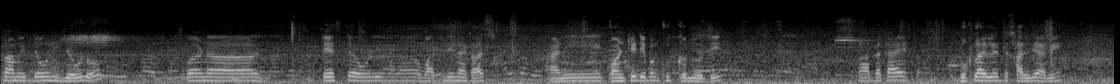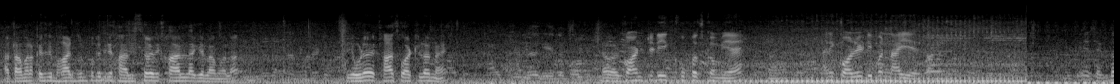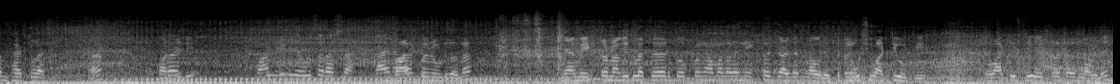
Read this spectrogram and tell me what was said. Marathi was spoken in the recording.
आम्ही येऊन जेवलो. पण टेस्ट एवढी मला वाटली नाही खास. आणि क्वांटिटी पण खूप कमी होती. पण आता काय भूक लागली तर खाल्ली आम्ही. आता आम्हाला काहीतरी बाहेर जाऊन काहीतरी खायला सगळं खायला लागेल आम्हाला. एवढं खास वाटलं नाही. हा. क्वांटिटी खूपच कमी आहे. हां. आणि क्वालिटी पण नाही आहे. एकदम थर्ड क्लास हां? क्वांटिटी क्वांटिटी एवढं असला. काय भात पण एवढं झाला आणि आम्ही एक्स्ट्रा मागितला तर तो पण आम्हाला त्यांनी एक्स्ट्रा चार्जर लावले. ते पण एवढी वाटी होती. त्या वाटीचे एक्स्ट्रा चार्ज लावले.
